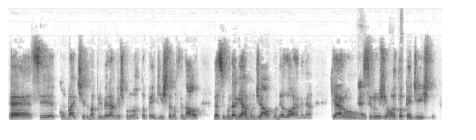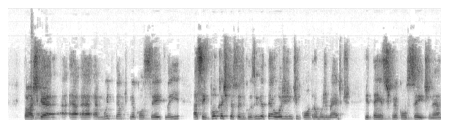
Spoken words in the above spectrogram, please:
é, ser combatido uma primeira vez por um ortopedista no final da Segunda Guerra Mundial, por Delorme, né? Que era um é. cirurgião ortopedista. Então, acho é. que é, é, é, muito tempo de preconceito, né? E, assim, poucas pessoas, inclusive até hoje, a gente encontra alguns médicos que têm esses preconceitos, né?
